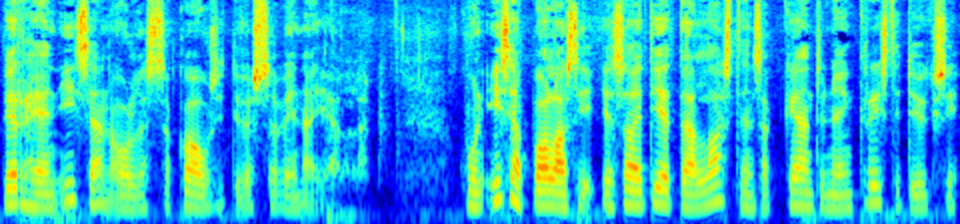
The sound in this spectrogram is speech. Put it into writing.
perheen isän ollessa kausityössä Venäjällä. Kun isä palasi ja sai tietää lastensa kääntyneen kristityiksi,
